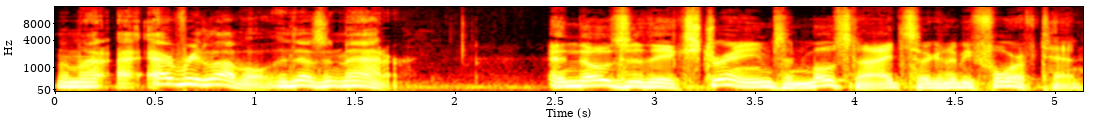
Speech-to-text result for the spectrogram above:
no matter at every level. It doesn't matter. And those are the extremes, and most nights they're going to be four of 10.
